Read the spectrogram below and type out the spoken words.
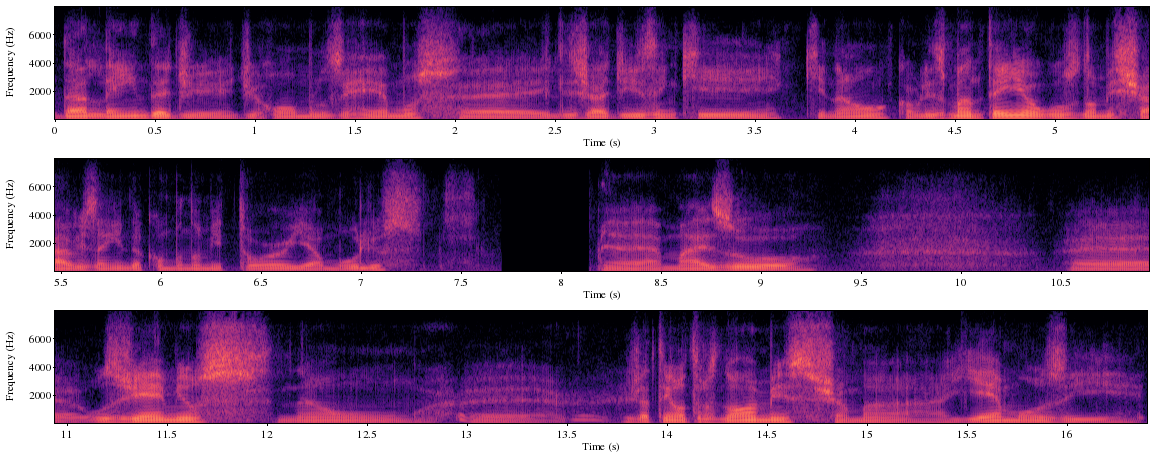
da lenda de, de Rômulus e Remus, é, eles já dizem que, que não, como eles mantêm alguns nomes chaves ainda, como Nomitor e Amulius, é, mas o, é, os gêmeos não é, já tem outros nomes, chama Iemos e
